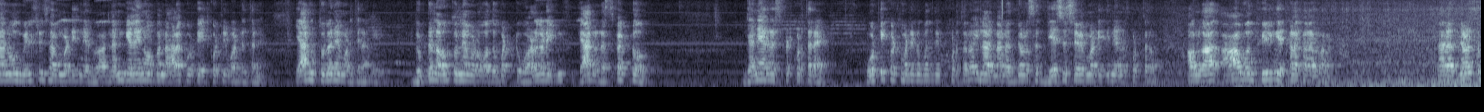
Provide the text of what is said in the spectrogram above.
ನಾನು ಹೋಗಿ ಮಿಲಿಟ್ರಿ ಸಾಗ್ ಮಾಡಿದ್ದೀನಿ ಅಲ್ವಾ? ನನ್ನ ಗೆಳೆಯನೋ ಒಬ್ಬ ನಾಲ್ಕು ಕೋಟಿ ಐದು ಕೋಟಿ ಮಾಡಿರ್ತಾನೆ ಯಾರನ್ನ ತುಲನೆ ಮಾಡ್ತೀರಾ ದುಡ್ಡಲ್ಲಿ ತುಲನೆ ಮಾಡ್ಬೋದು ಬಟ್ ಒಳಗಡೆ ಯಾರು ರೆಸ್ಪೆಕ್ಟು ಜನ ಯಾರು ರೆಸ್ಪೆಕ್ಟ್ ಕೊಡ್ತಾರೆ? ಓಟಿ ಕೊಟ್ಟು ಮಾಡಿರೋ ಬಂದು ಕೊಡ್ತಾರೋ? ಇಲ್ಲ, ನಾನು ಹದಿನೇಳು ವರ್ಷ ದೇಶ ಸೇವೆ ಮಾಡಿದ್ದೀನಿ ಅನ್ನೋದು ಕೊಡ್ತಾರೋ? ಅವ್ನಿಗೆ ಆ ಒಂದು ಫೀಲಿಂಗ್ ಎತ್ಕೊಳಕ್ಕಾಗಲ್ವಲ್ಲ? ನಾನು ಹದಿನೇಳು ವರ್ಷ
